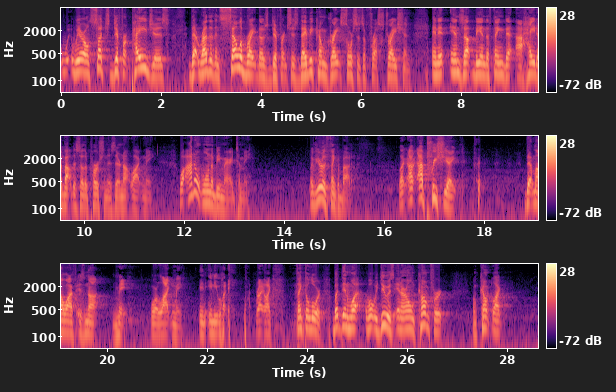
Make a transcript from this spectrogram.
we are on such different pages that rather than celebrate those differences, they become great sources of frustration. And it ends up being the thing that I hate about this other person is they're not like me. Well, I don't want to be married to me. If you really think about it, like I, I appreciate that my wife is not me or like me in any way, right? Like, thank the Lord. But then what, what we do is in our own comfort, I'm com- like,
